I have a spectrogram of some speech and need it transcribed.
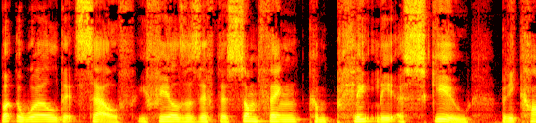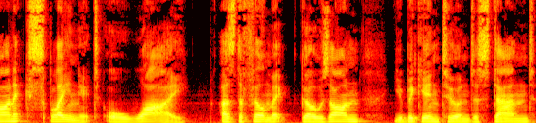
but the world itself. He feels as if there's something completely askew, but he can't explain it or why. As the film goes on, you begin to understand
